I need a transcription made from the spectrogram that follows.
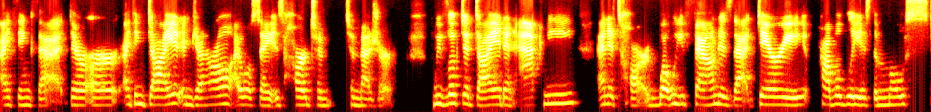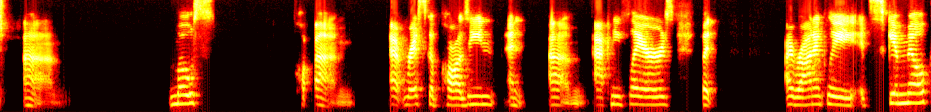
I think that there are, I think diet in general, I will say, is hard to, to measure. We've looked at diet and acne, and it's hard. What we've found is that dairy probably is the most, um, most um, at risk of causing an um, acne flares, but Ironically, it's skim milk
